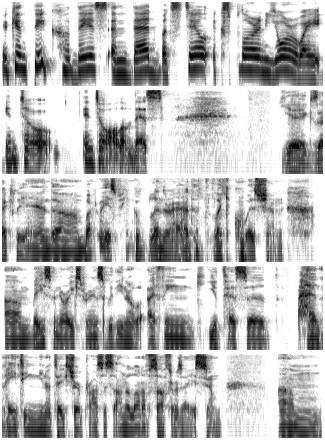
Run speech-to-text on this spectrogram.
You can pick this and that, but still exploring your way into into all of this. Yeah, exactly. And um, by the way, speaking of Blender, I had like a question. Um, based on your experience with, you know, I think you tested hand painting, you know, texture process on a lot of softwares, I assume. Um,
